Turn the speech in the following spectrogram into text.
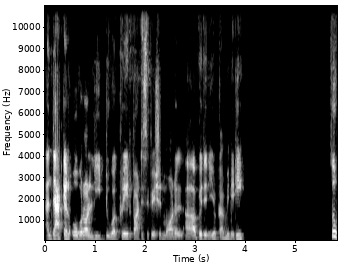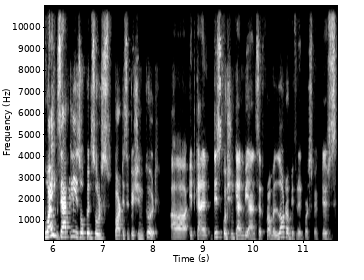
And that can overall lead to a great participation model uh, within your community. So why exactly is open source participation good? Uh, it can this question can be answered from a lot of different perspectives.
